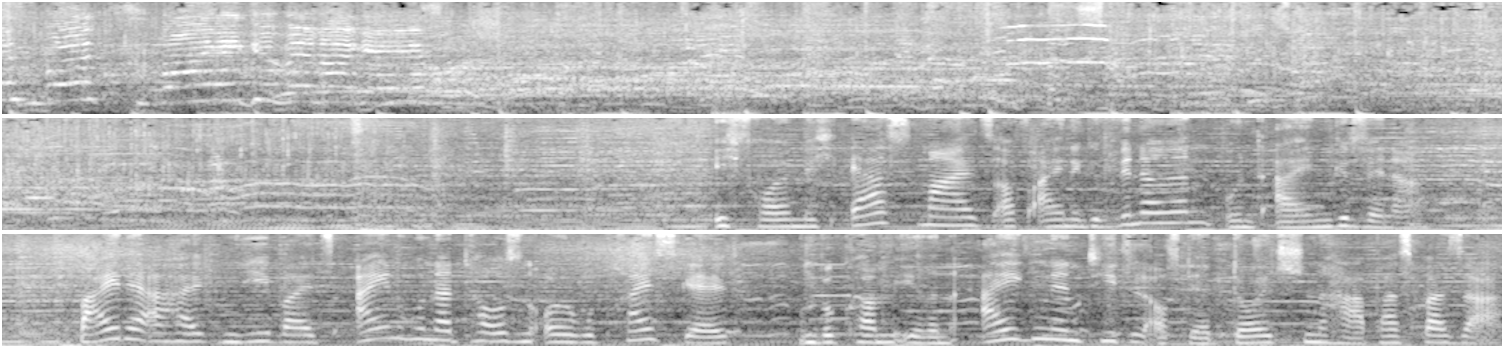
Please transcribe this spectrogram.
Es wird zwei Gewinner geben. Ich freue mich erstmals auf eine Gewinnerin und einen Gewinner. Beide erhalten jeweils 100.000 Euro Preisgeld und bekommen ihren eigenen Titel auf der deutschen Harper's Bazaar.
